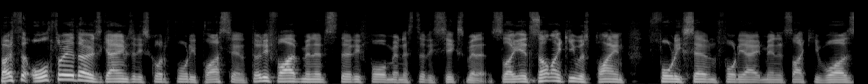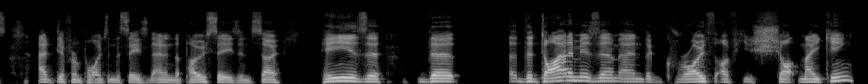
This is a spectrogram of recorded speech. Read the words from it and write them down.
both, the, all three of those games that he scored 40 plus in 35 minutes, 34 minutes, 36 minutes. Like, it's not like he was playing 47, 48 minutes like he was at different points in the season and in the postseason. So, he is a, the the dynamism and the growth of his shot making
